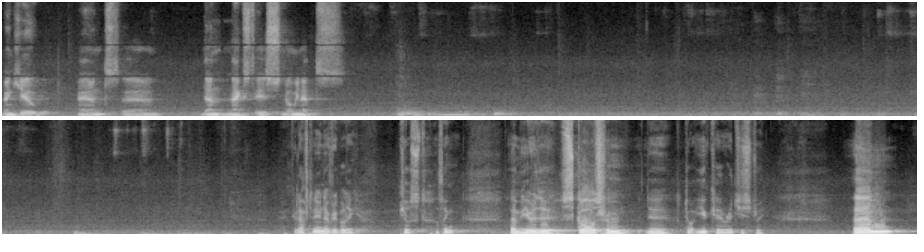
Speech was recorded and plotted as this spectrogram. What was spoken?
Thank you. And uh, then next is Nominet. Good afternoon, everybody. Just, I think. Um, here are the scores from the .uk registry. Um,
